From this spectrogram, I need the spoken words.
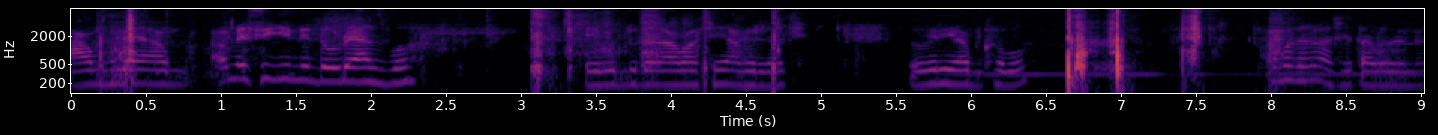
আম হলে আম আমের সিজনে দৌড়ে আসব। এই বন্ধুটার আম আছে আমের গাছ। ওদেরই আম খাব। আমাদেরও আছে তা বলে না।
